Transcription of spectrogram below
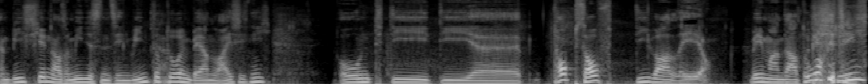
ein bisschen, also mindestens in Winterthur, in Bern weiß ich nicht. Und die, die äh, Topsoft, die war leer. Wenn man da durchging,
